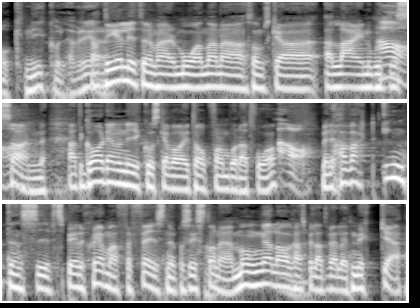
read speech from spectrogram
och Nico levererar. Ja, det är lite de här månaderna som ska align with Ja. the sun. Att Guardian och Nico ska vara i toppform båda två. Ja. Men det har varit intensivt spelschema för Face nu på sistone. Många lag har spelat väldigt mycket.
